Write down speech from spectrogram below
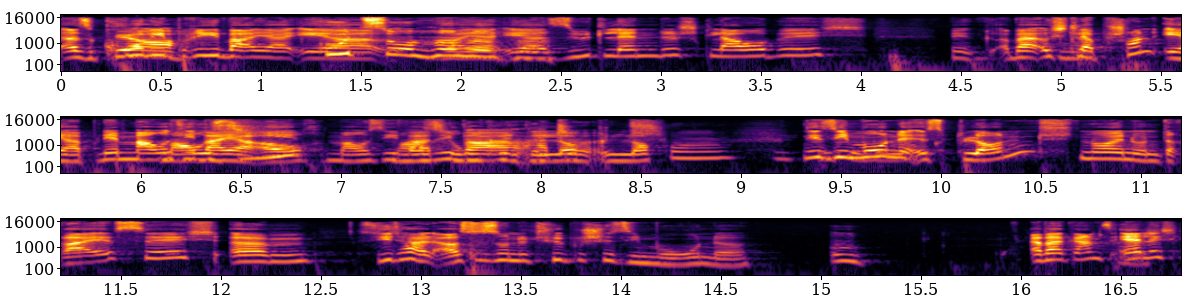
also Ja. Kolibri war ja eher, so. war ja eher südländisch, glaube ich. Aber ich glaube schon eher. Ne, Mausi, war ja auch. Mausi, war dunkel gelockt. Locken. Nee, Simone ist blond, 39. Ähm, sieht halt aus wie so eine typische Simone. Aber ganz ehrlich,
